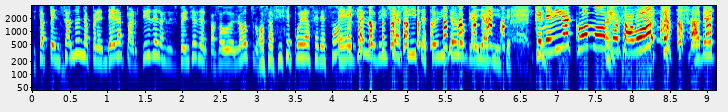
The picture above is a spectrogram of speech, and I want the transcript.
está pensando en aprender a partir de las experiencias del pasado del otro. O sea, ¿sí se puede hacer eso? ella lo dice así, te estoy diciendo lo que ella dice. que me diga cómo, por favor. A ver,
